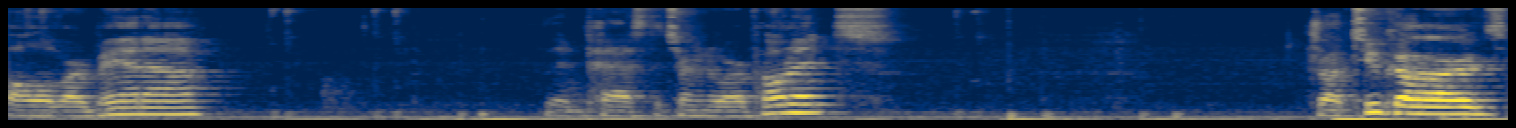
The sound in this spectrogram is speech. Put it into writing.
all of our mana. Then pass the turn to our opponent. Draw two cards.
